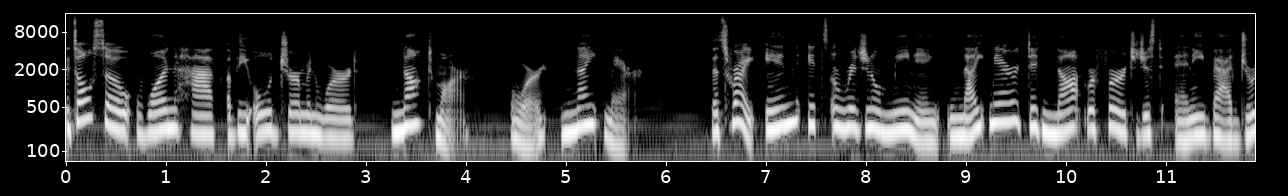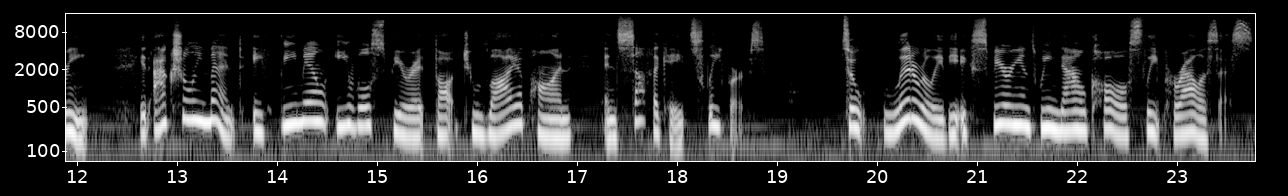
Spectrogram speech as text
It's also one half of the Old German word Nachtmar, or nightmare. That's right, in its original meaning, nightmare did not refer to just any bad dream. It actually meant a female evil spirit thought to lie upon and suffocate sleepers. So, literally, the experience we now call sleep paralysis.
